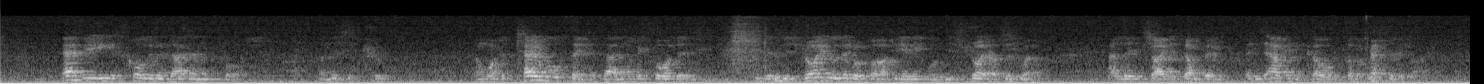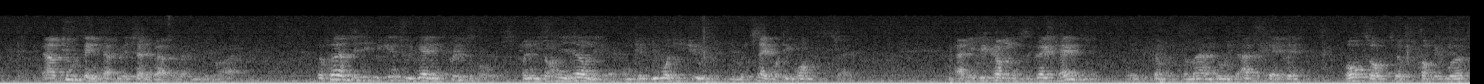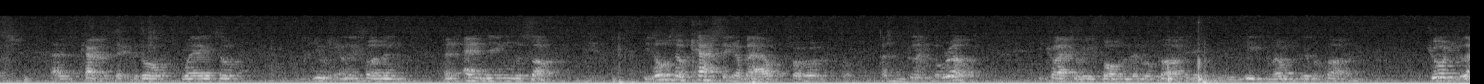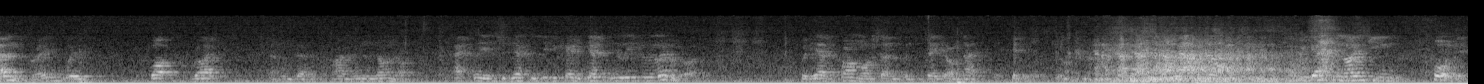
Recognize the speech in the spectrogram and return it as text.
F.E. is called him a dynamic force. And this is true. And what a terrible thing a dynamic force is. It has destroyed the Liberal Party and it will destroy us as well. And they decide to dump him and he's out in the cold for the rest of his life. Now, two things have to be said about the rest of his life. The first is he begins to regain his principles when he's on his own again and can do what he chooses. He would say what he wants to say. And he becomes a great Keynesian. He becomes a man who is advocating all sorts of public works as counter-cyclical ways of producing unemployment and ending the slump. He's also casting about for a political role. He tried to reform the Liberal Party, he lead the Liberal Party. George Lansbury, with what right and uh, Hyman and Nonno, actually suggested he became deputy leader of the Labour Party. But he had far more sense than to take on that job. we get to 1940,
